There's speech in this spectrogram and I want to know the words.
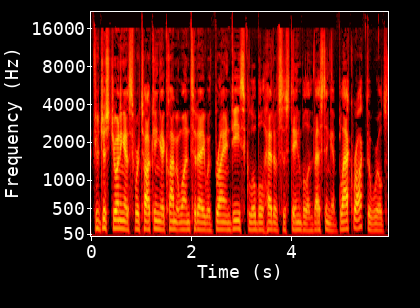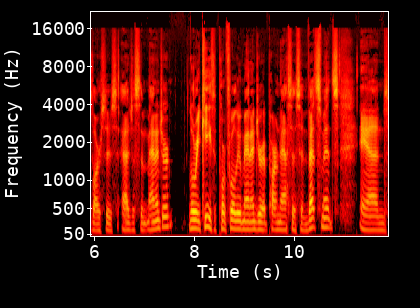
If you're just joining us, we're talking at Climate One today with Brian Deese, Global Head of Sustainable Investing at BlackRock, the world's largest asset manager, Lori Keith, portfolio manager at Parnassus Investments, and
